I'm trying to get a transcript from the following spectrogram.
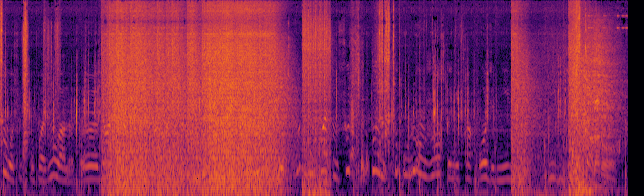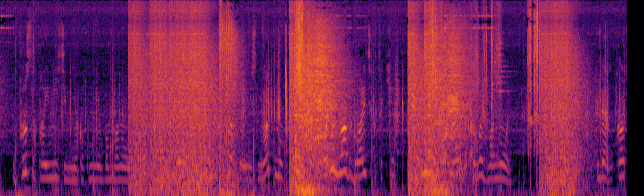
180 фпс, ну ладно. Э, не в этом, суть в том, что урон жестко не проходит ни, нигде. Просто поймите меня, как у меня бомбануло. Просто я не снимать, но говорю, надо говорить о таких КВ 2.0. Ребят, короче,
